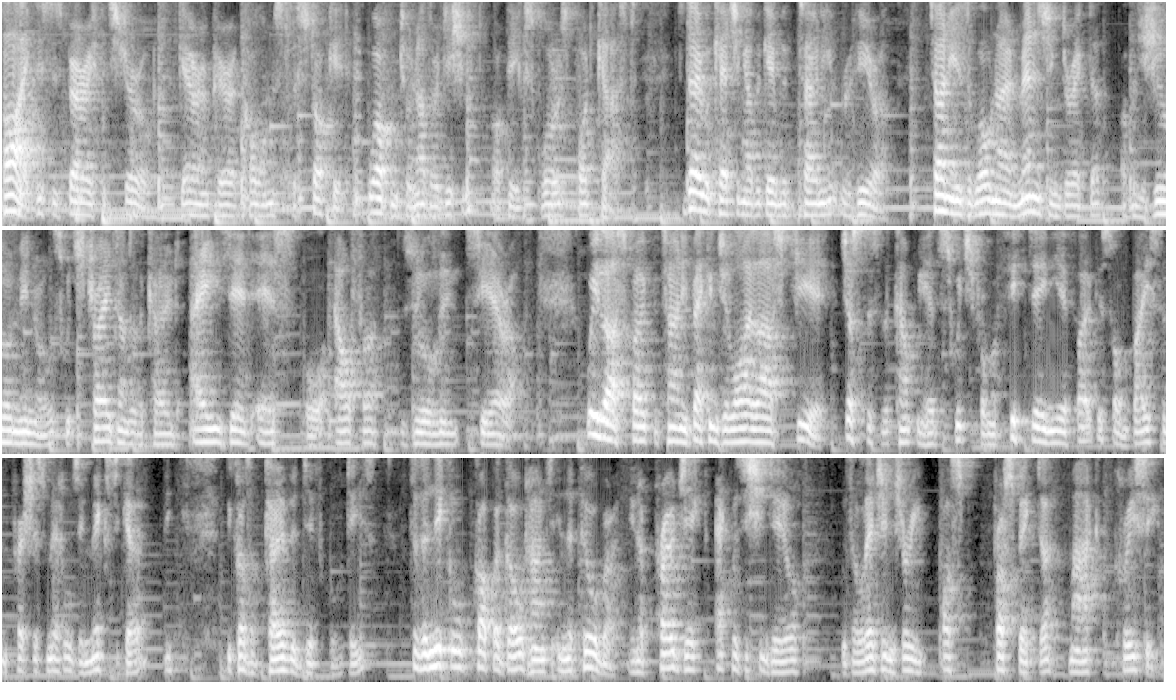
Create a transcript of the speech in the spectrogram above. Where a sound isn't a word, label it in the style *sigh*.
Hi, this is Barry Fitzgerald, Garimpeiro columnist for Stockhead. Welcome to another edition of the Explorers podcast. Today we're catching up again with Tony Rovira. Tony is a well known managing director of Azure Minerals, which trades under the code AZS or Alpha Zulu Sierra. We last spoke with Tony back in July last year, just as the company had switched from a 15 year focus on base and precious metals in Mexico because of COVID difficulties to the nickel copper gold hunt in the Pilbara in a project acquisition deal with the legendary prospector Mark Creasy.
